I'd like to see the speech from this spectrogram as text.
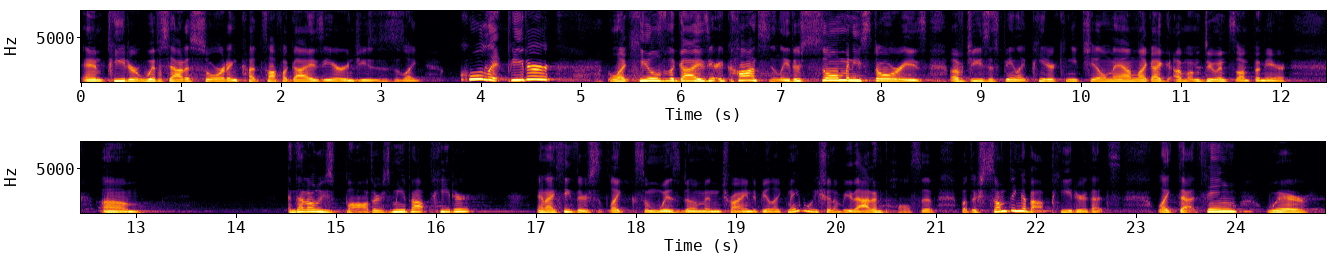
and Peter whips out his sword and cuts off a guy's ear, and Jesus is like, Cool it, Peter. Like, heals the guy's ear. Constantly, there's so many stories of Jesus being like, Peter, can you chill, man? Like, I, am doing something here. Um, and that always bothers me about Peter. And I think there's like some wisdom in trying to be like, maybe we shouldn't be that impulsive. But there's something about Peter that's like that thing where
